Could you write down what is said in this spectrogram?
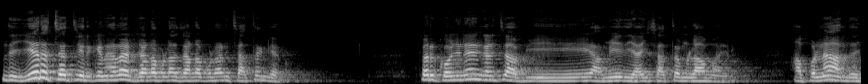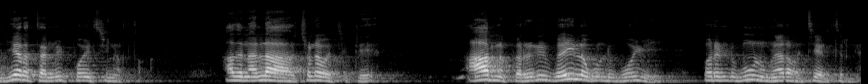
இந்த ஈரச்சத்து இருக்கனால ஜடபடா ஜடபடான்னு சத்தம் கேட்கும். பிறகு கொஞ்ச நேரம் கழித்து அப்படியே அமைதியாகி சத்தம் இல்லாமல் ஆயிடும் அப்படின்னா அந்த ஈரத்தன்மை போயிடுச்சுன்னு அர்த்தம். அதை நல்லா சுட வச்சுட்டு ஆறின பிறகு வெயிலில் கொண்டு போய் ஒரு ரெண்டு மூணு மணி நேரம் வச்சு எடுத்துருங்க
